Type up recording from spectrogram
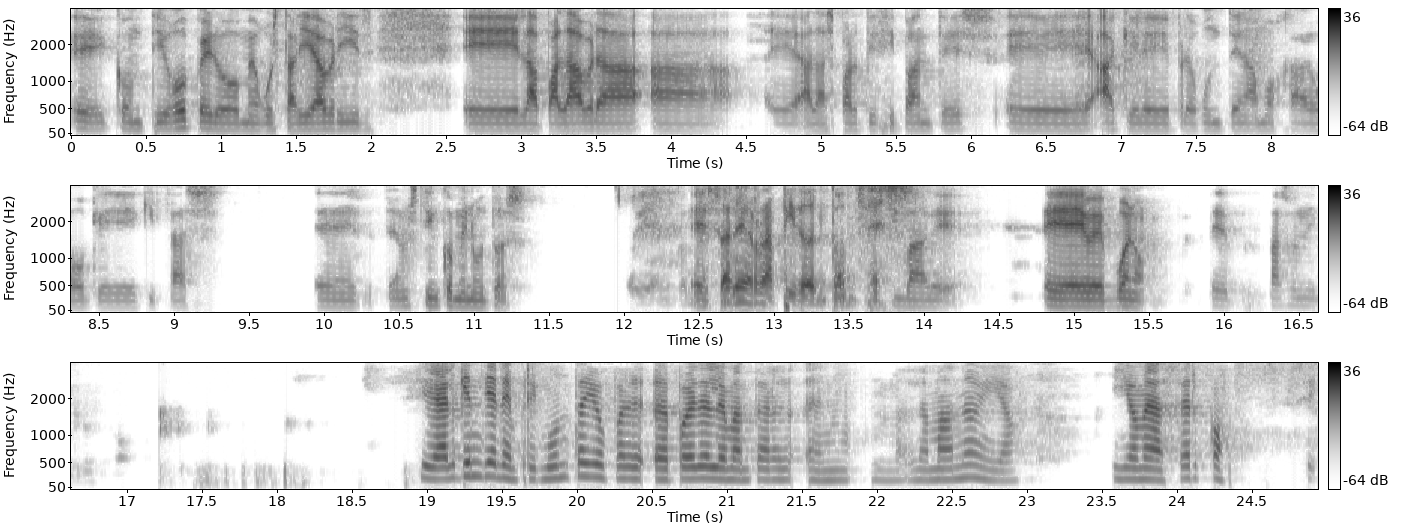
eh, contigo, pero me gustaría abrir eh, la palabra a, eh, a las participantes a que le pregunten a Moja algo que quizás tenemos cinco minutos. Muy bien, contestaré rápido entonces. Vale. bueno, te paso el micro. Si alguien tiene pregunta, yo puede, eh, levantar la mano y yo, y yo me acerco. Sí.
